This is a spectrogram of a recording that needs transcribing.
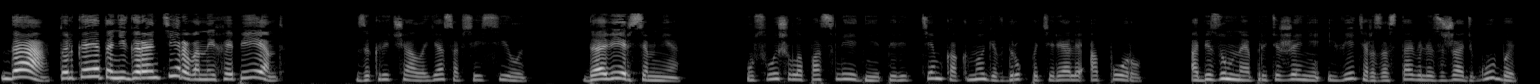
Да, только это не гарантированный хэппи-энд!» Закричала я со всей силы. «Доверься мне!» Услышала последнее перед тем, как ноги вдруг потеряли опору, а безумное притяжение и ветер заставили сжать губы,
